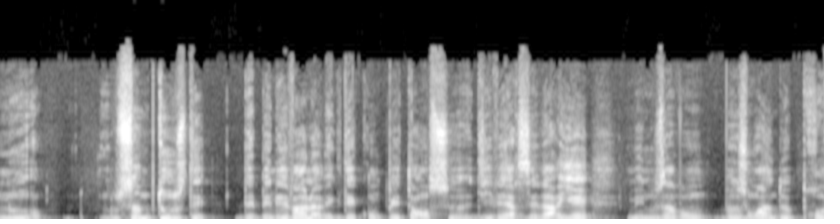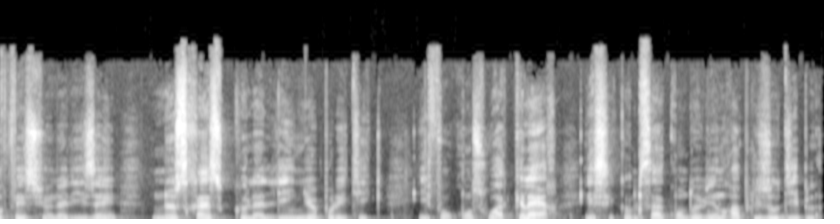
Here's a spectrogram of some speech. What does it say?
Nous, nous sommes tous des, bénévoles avec des compétences diverses et variées, mais nous avons besoin de professionnaliser ne serait-ce que la ligne politique. Il faut qu'on soit clair et c'est comme ça qu'on deviendra plus audible.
